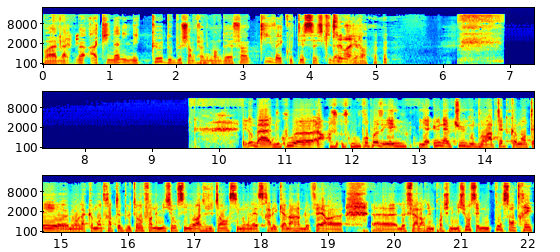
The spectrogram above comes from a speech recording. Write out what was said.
Ouais, mais, Hakkinen, il n'est que double champion du monde de F1. Qui va écouter ce, ce qu'il a à dire? Et donc bah du coup, euh, alors je, je vous propose, il y a eu, il y a une actu qu'on pourra peut-être commenter, euh, mais on la commentera peut-être plutôt en fin d'émission s'il nous reste du temps. Sinon, on laissera les camarades le faire, euh, euh, le faire lors d'une prochaine émission. C'est de nous concentrer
